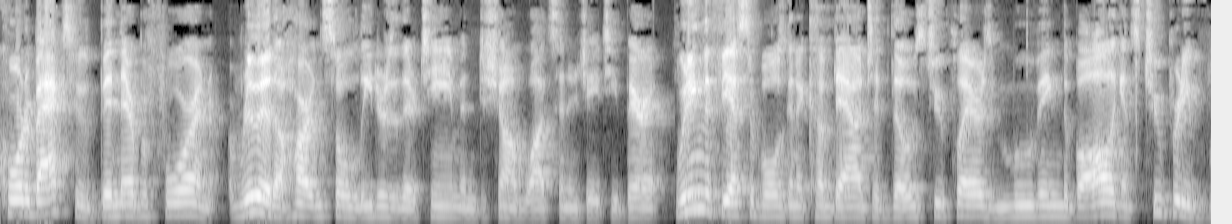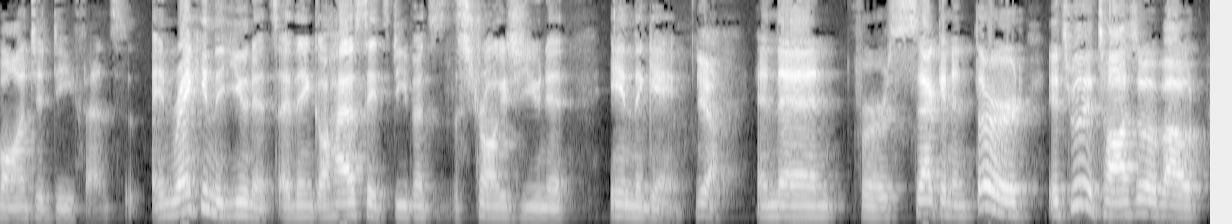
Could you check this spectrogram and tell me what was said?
quarterbacks who've been there before and really are the heart and soul leaders of their team and Deshaun Watson and JT Barrett. Winning the Fiesta Bowl is going to come down to those two players moving the ball against two pretty vaunted defenses. In ranking the units, I think Ohio State's defense is the strongest unit in the game. Yeah. And then for second and third, it's really a toss up about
